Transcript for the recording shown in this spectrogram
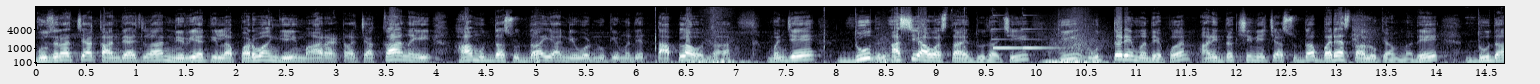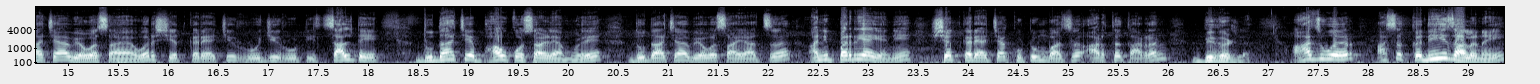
गुजरातच्या कांद्याला निर्यातीला परवानगी महाराष्ट्राच्या का नाही हा मुद्दासुद्धा या निवडणुकीमध्ये तापला होता. म्हणजे दूध अशी अवस्था आहे दुधाची की उत्तरेमध्ये पण आणि दक्षिणेच्या सुद्धा बऱ्याच तालुक्यांमध्ये दुधाच्या व्यवसायावर शेतकऱ्याची रोजीरोटी चालते. दुधाचे भाव कोसळल्यामुळे दुधाच्या व्यवसायाचं आणि पर्यायाने शेतकऱ्याच्या कुटुंबाचं अर्थकारण बिघडलं. आजवर असं कधीही झालं नाही.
